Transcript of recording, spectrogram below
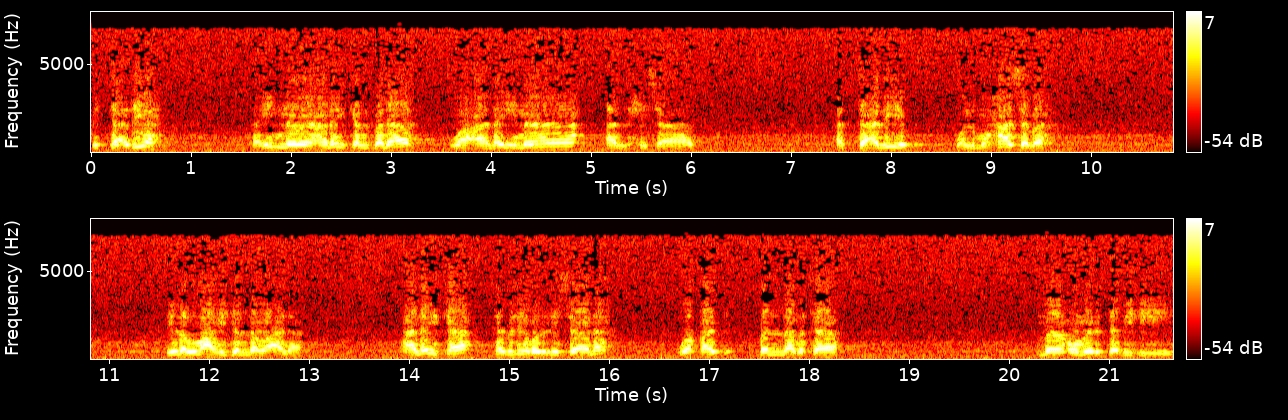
بالتأدية فانما عليك البلاغ وعلينا الحساب. التعذيب والمحاسبة إلى الله جل وعلا. عليك تبليغ الرسالة وقد بلغت ما أمرت به.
